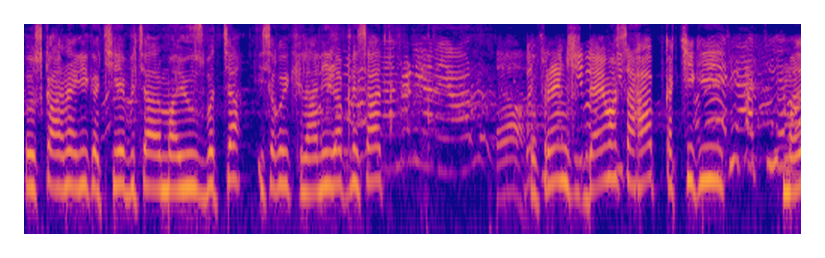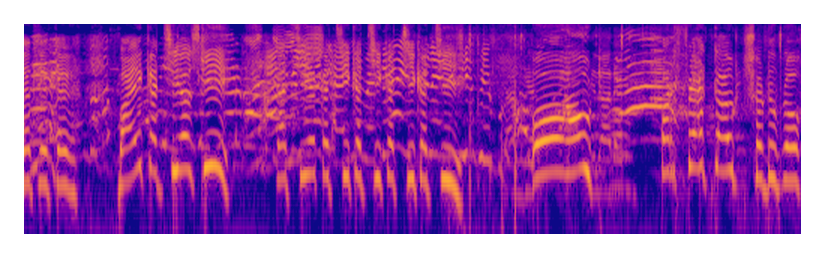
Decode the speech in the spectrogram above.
तो उसका आना की कच्ची है, बेचारा मायूस बच्चा, इसे कोई खिला नहीं रहा अपने साथ। तो फ्रेंड्स डायमंड साहब कच्ची की मदद लेते हैं। भाई, कच्ची है उसकी। कच्ची है, कच्ची कच्ची कच्ची कच्ची। ओ out perfect out Chhotu bro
